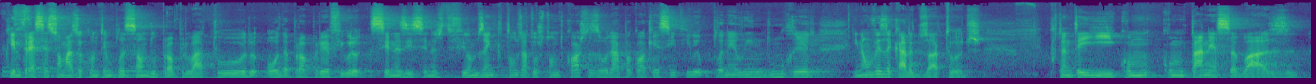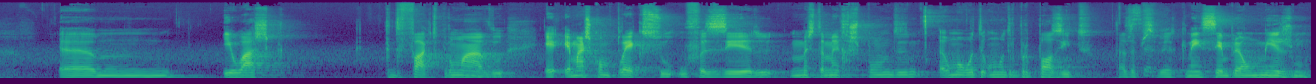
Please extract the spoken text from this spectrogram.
O que interessa é só mais a contemplação do próprio ator ou da própria figura. Cenas e cenas de filmes em que estão, os atores estão de costas a olhar para qualquer sítio e o plano é lindo de morrer. E não vês a cara dos atores. Portanto, aí, como, como está nessa base, hum, eu acho que, que, de facto, por um lado, é, é mais complexo o fazer, mas também responde a uma outra, um outro propósito. Estás a perceber? Que nem sempre é o mesmo.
